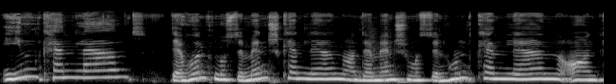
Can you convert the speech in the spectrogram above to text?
ihn kennenlernt. Der Hund muss den Mensch kennenlernen und der Mensch muss den Hund kennenlernen und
